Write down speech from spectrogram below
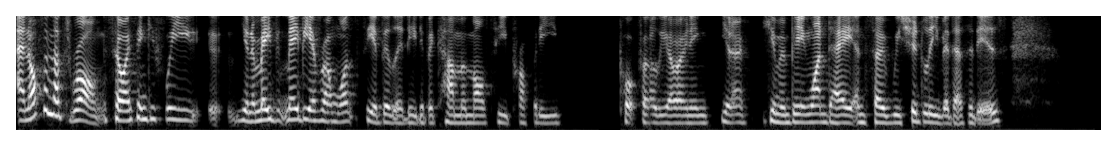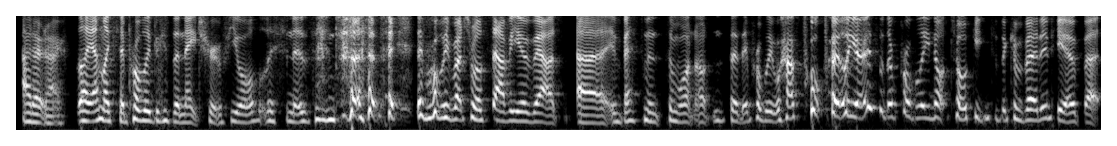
and often that's wrong. So I think if we, you know, maybe maybe everyone wants the ability to become a multi-property portfolio owning, you know, human being one day, and so we should leave it as it is. I don't know. Like, and like I said, probably because the nature of your listeners, and uh, they're probably much more savvy about uh, investments and whatnot, and so they probably will have portfolios that are probably not talking to the converted here. But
